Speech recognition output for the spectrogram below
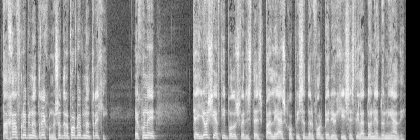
Τα half πρέπει να τρέχουν, ο center πρέπει να τρέχει. Έχουν τελειώσει αυτοί οι ποδοσφαιριστές παλαιά σκοπή center περιοχής σε στυλ Αντώνη Αντωνιάδη.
